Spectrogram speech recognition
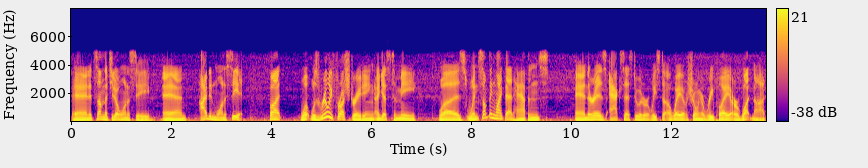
and it's something that you don't want to see. And I didn't want to see it, but what was really frustrating, I guess, to me, was when something like that happens and there is access to it, or at least a, a way of showing a replay or whatnot.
